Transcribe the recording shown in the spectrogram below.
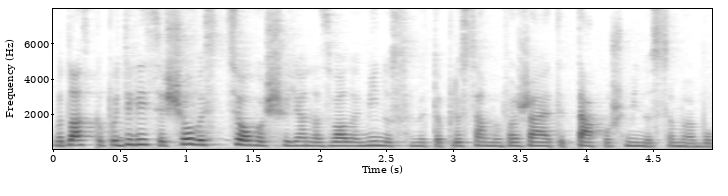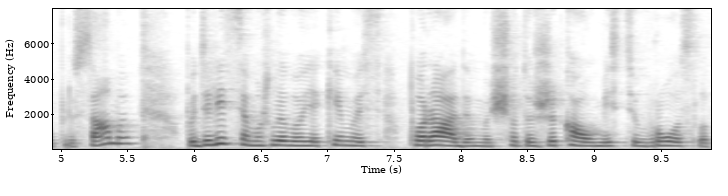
Будь ласка, поділіться, що ви з цього, що я назвала мінусами та плюсами, вважаєте також мінусами або плюсами. Поділіться, можливо, якимись порадами щодо ЖК у місті Врослав,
